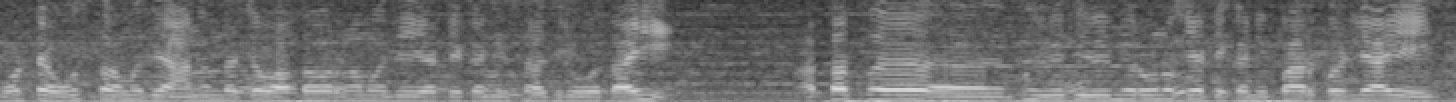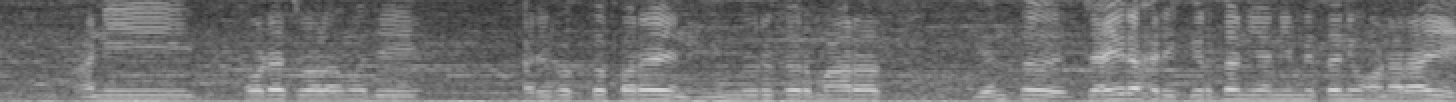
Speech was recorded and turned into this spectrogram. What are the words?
मोठ्या उत्साहामध्ये आनंदाच्या वातावरणामध्ये या ठिकाणी साजरी होत आहे. आताच अ, भव्यदिव्य मिरवणूक या ठिकाणी पार पडली आहे. आणि थोड्याच वेळामध्ये हरिभक्त परायण इंदुरकर महाराज यांचं जाहीर हरिकीर्तन या निमित्ताने होणार आहे.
